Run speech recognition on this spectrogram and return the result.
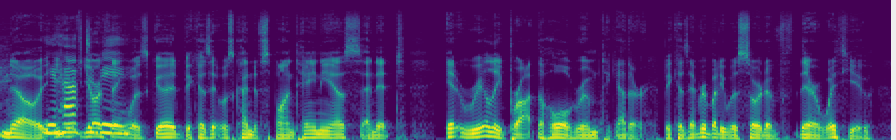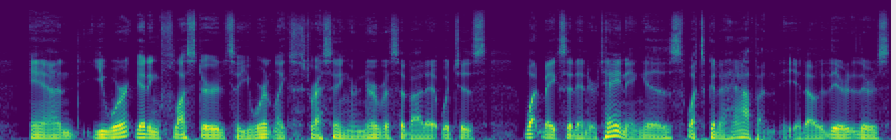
No, You have to your thing was good because it was kind of spontaneous and it it really brought the whole room together because everybody was sort of there with you and you weren't getting flustered so you weren't like stressing or nervous about it which is what makes it entertaining is what's going to happen you know there there's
